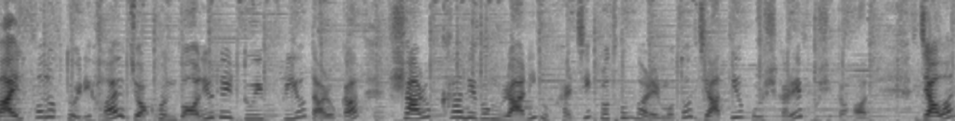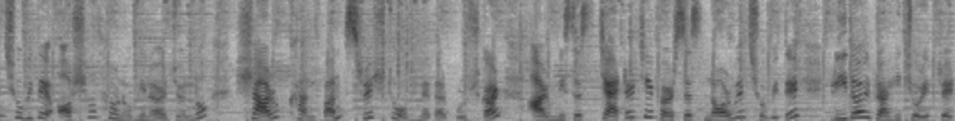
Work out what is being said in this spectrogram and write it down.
মাইল ফলক তৈরি হয় যখন বলিউডের দুই প্রিয় তারকা শাহরুখ খান এবং রানী মুখার্জি প্রথমবারের মতো জাতীয় পুরস্কারে ভূষিত হন। জওয়ান ছবিতে অসাধারণ অভিনয়ের জন্য শাহরুখ খান পান শ্রেষ্ঠ অভিনেতার পুরস্কার আর মিসেস চ্যাটার্জি ভার্সেস নরওয়ে ছবিতে হৃদয়গ্রাহী চরিত্রের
